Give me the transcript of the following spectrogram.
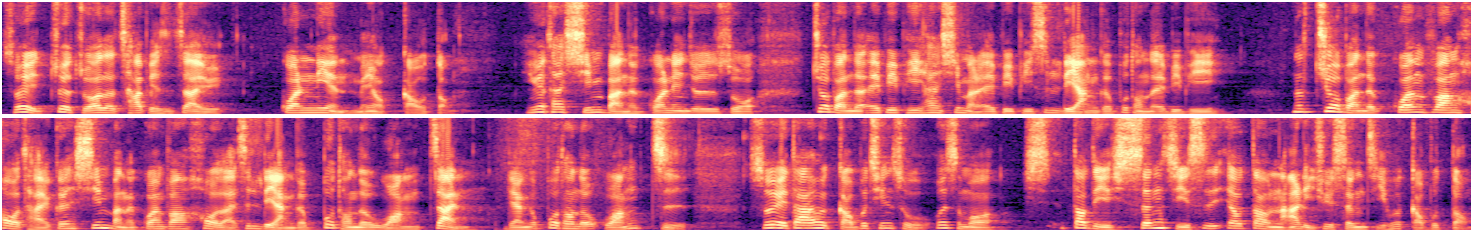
所以最主要的差别是在于观念没有搞懂，因为它新版的观念就是说，旧版的 APP 和新版的 APP 是两个不同的 APP。那旧版的官方后台跟新版的官方后台是两个不同的网站。两个不同的网址，所以大家会搞不清楚为什么到底升级是要到哪里去升级，会搞不懂。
